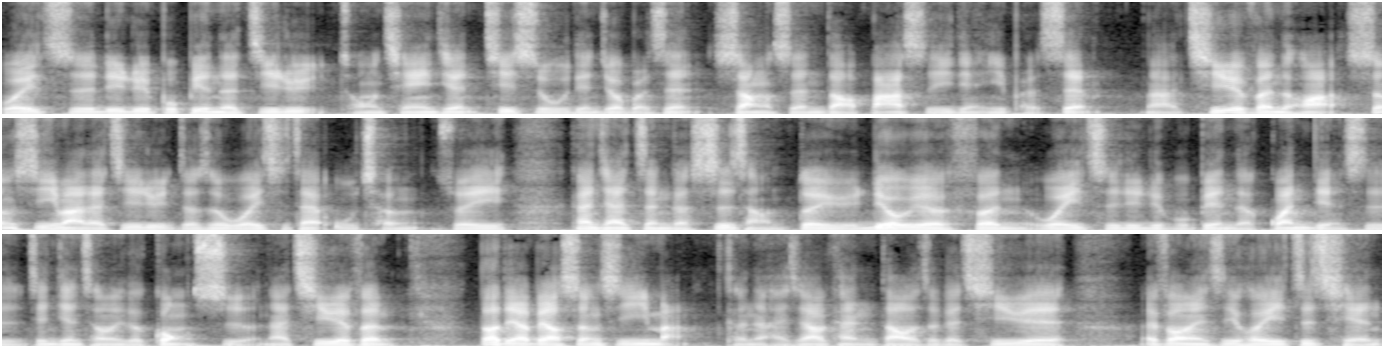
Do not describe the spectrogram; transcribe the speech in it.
维持利率不变的几率，从前一天七十五点九 percent 上升到八十一点一 percent。那七月份的话，升息一码的几率则是维持在五成。所以看起来整个市场对于六月份维持利率不变的观点是渐渐成为一个共识。那七月份到底要不要升息一码，可能还是要看到这个七月 FOMC 会议之前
